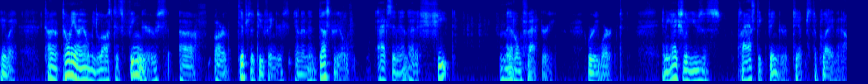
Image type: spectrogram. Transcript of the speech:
anyway, Tony Iommi lost his fingers, uh, or tips of two fingers, in an industrial accident at a sheet metal factory where he worked. And he actually uses plastic fingertips to play now.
